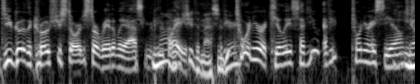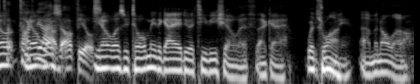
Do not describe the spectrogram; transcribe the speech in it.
do you go to the grocery store and just start randomly asking people? No, hey, shoot the Have you torn your Achilles? Have you have you torn your ACL? You just know, t- talk you know to me how, was- how it feels. You know what it was who told me? The guy I do a TV show with. That guy. Which one? Uh, Manolo.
